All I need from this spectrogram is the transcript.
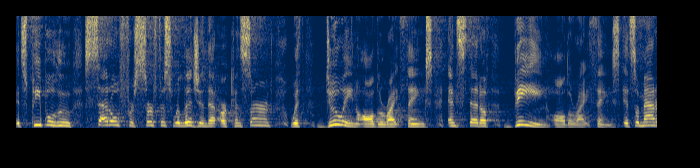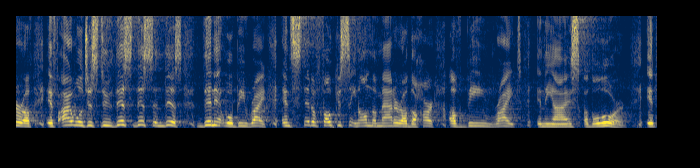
It's people who settle for surface religion that are concerned with doing all the right things instead of being all the right things. It's a matter of if I will just do this, this, and this, then it will be right. Instead of focusing on the matter of the heart of being right in the eyes of the Lord. It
